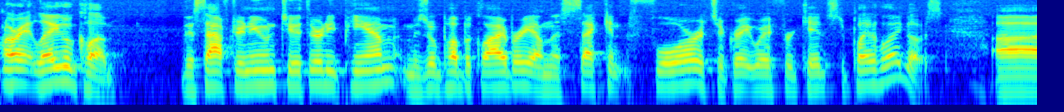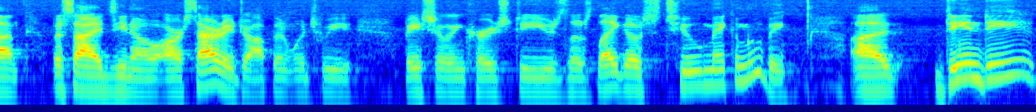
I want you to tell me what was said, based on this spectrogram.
All right, Lego Club. This afternoon, 2.30 p.m., Missoula Public Library on the second floor. It's a great way for kids to play with Legos. Uh, besides, you know, our Saturday drop-in, which we basically encouraged to use those Legos to make a movie. Uh, D&D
